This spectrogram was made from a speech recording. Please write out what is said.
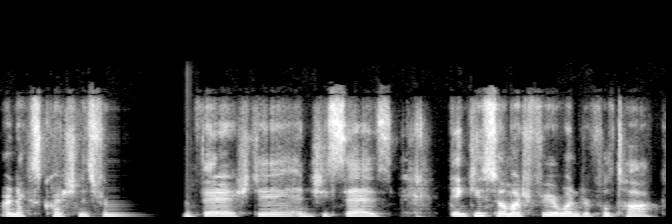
Our next question is from Fereshte, and she says, Thank you so much for your wonderful talk.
